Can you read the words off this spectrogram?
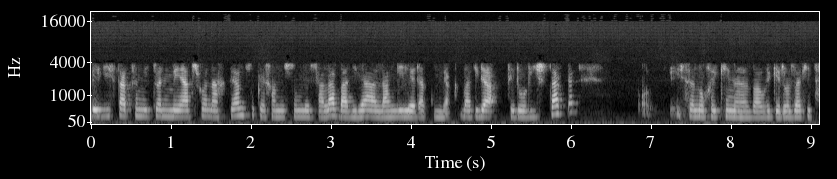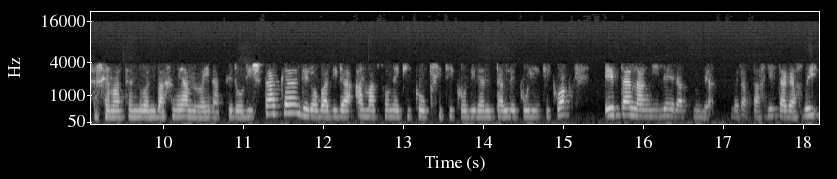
begistatzen dituen mehatzuen artean, zuke duzun bezala, badira langile erakundeak, badira terroristak, izen horrekin eh, baurik gero ematen duen bahnean baina terroristak, gero badira Amazonekiko kritiko diren talde politikoak, eta langile erakundeak. Beraz, argi eta garbi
